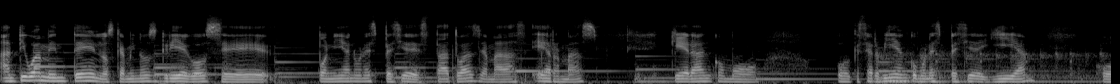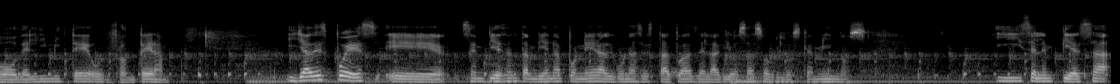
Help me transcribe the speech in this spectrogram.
Antiguamente en los caminos griegos se ponían una especie de estatuas llamadas hermas, que eran como o que servían como una especie de guía o de límite o de frontera. Y ya después eh, se empiezan también a poner algunas estatuas de la diosa sobre los caminos. Y se le empieza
